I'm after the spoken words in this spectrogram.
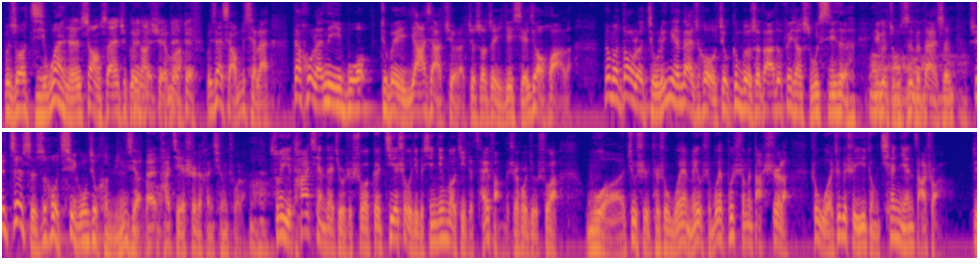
不是说几万人上山去跟他学吗？对，我现在想不起来。但后来那一波就被压下去了，就说这已经邪教化了。那么到了九零年代之后，就更不用说大家都非常熟悉的一个组织的诞生，所以自此之后气功就很明显了。哎，他解释的很清楚了，所以他现在就是说，跟接受这个《新京报》记者采访的时候，就说啊，我就是他说我也没有什么，我也不是什么大师了，说我这个是一种 千年杂耍，就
